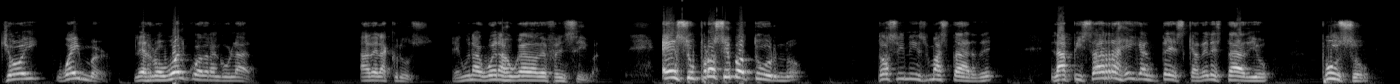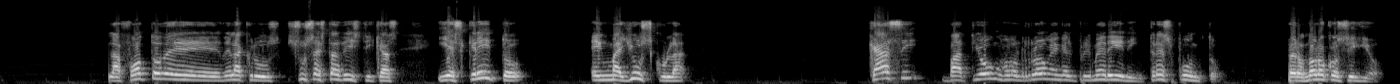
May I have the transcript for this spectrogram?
Joy Weimer le robó el cuadrangular a De la Cruz en una buena jugada defensiva. En su próximo turno, dos innings más tarde, la pizarra gigantesca del estadio puso la foto de, de la Cruz, sus estadísticas y escrito en mayúscula, casi batió un jonrón en el primer inning, tres puntos, pero no lo consiguió.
